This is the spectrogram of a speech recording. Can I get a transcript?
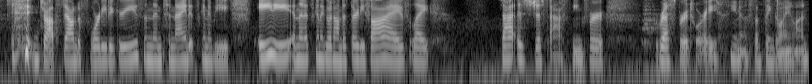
it drops down to 40 degrees and then tonight it's going to be 80 and then it's going to go down to 35 like that is just asking for respiratory you know something going on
